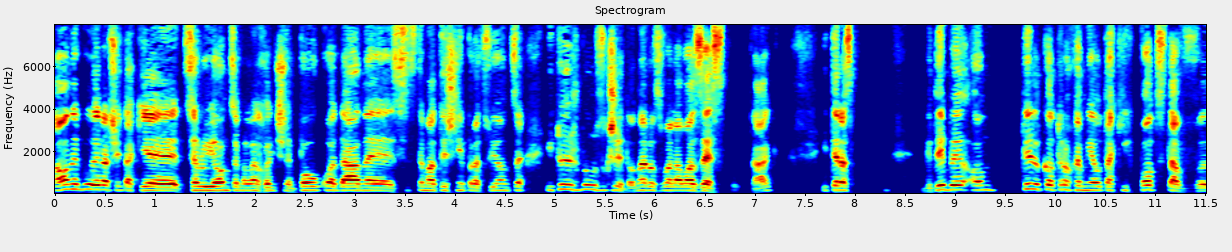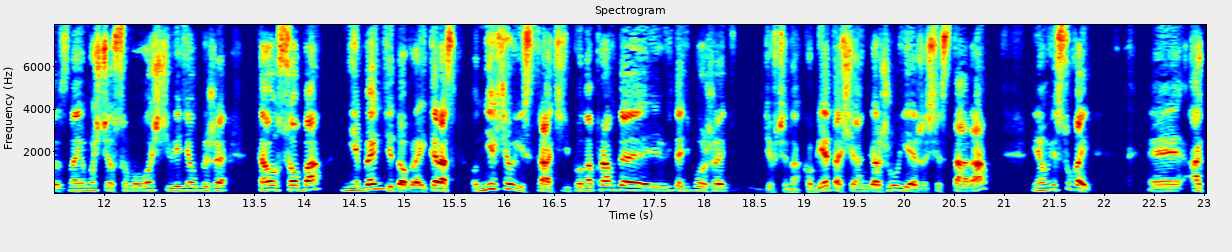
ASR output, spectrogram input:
a one były raczej takie celujące, melancholiczne, poukładane, systematycznie pracujące i tu już był zgrzyt, ona rozwalała zespół, tak? I teraz, gdyby on tylko trochę miał takich podstaw znajomości osobowości, wiedziałby, że ta osoba nie będzie dobra. I teraz on nie chciał jej stracić, bo naprawdę widać było, że dziewczyna, kobieta się angażuje, że się stara. Ja mówię, słuchaj, e, a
